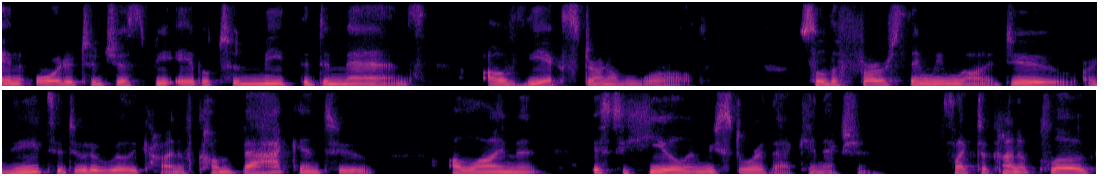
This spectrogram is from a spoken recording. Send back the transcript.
in order to just be able to meet the demands of the external world. So the first thing we want to do or need to do to really kind of come back into alignment is to heal and restore that connection. It's like to kind of plug,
